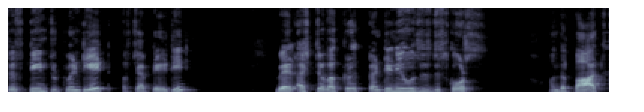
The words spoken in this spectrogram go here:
15 to 28 of chapter 18, where Ashtavakra continues his discourse on the path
